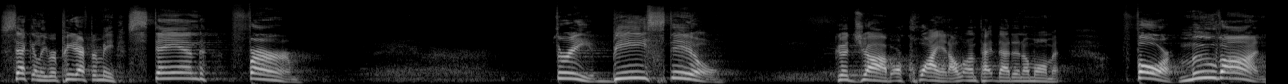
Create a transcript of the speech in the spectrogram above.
Secondly, repeat after me. Stand firm. Three, be still. Good job, or quiet. I'll unpack that in a moment. Four, move on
